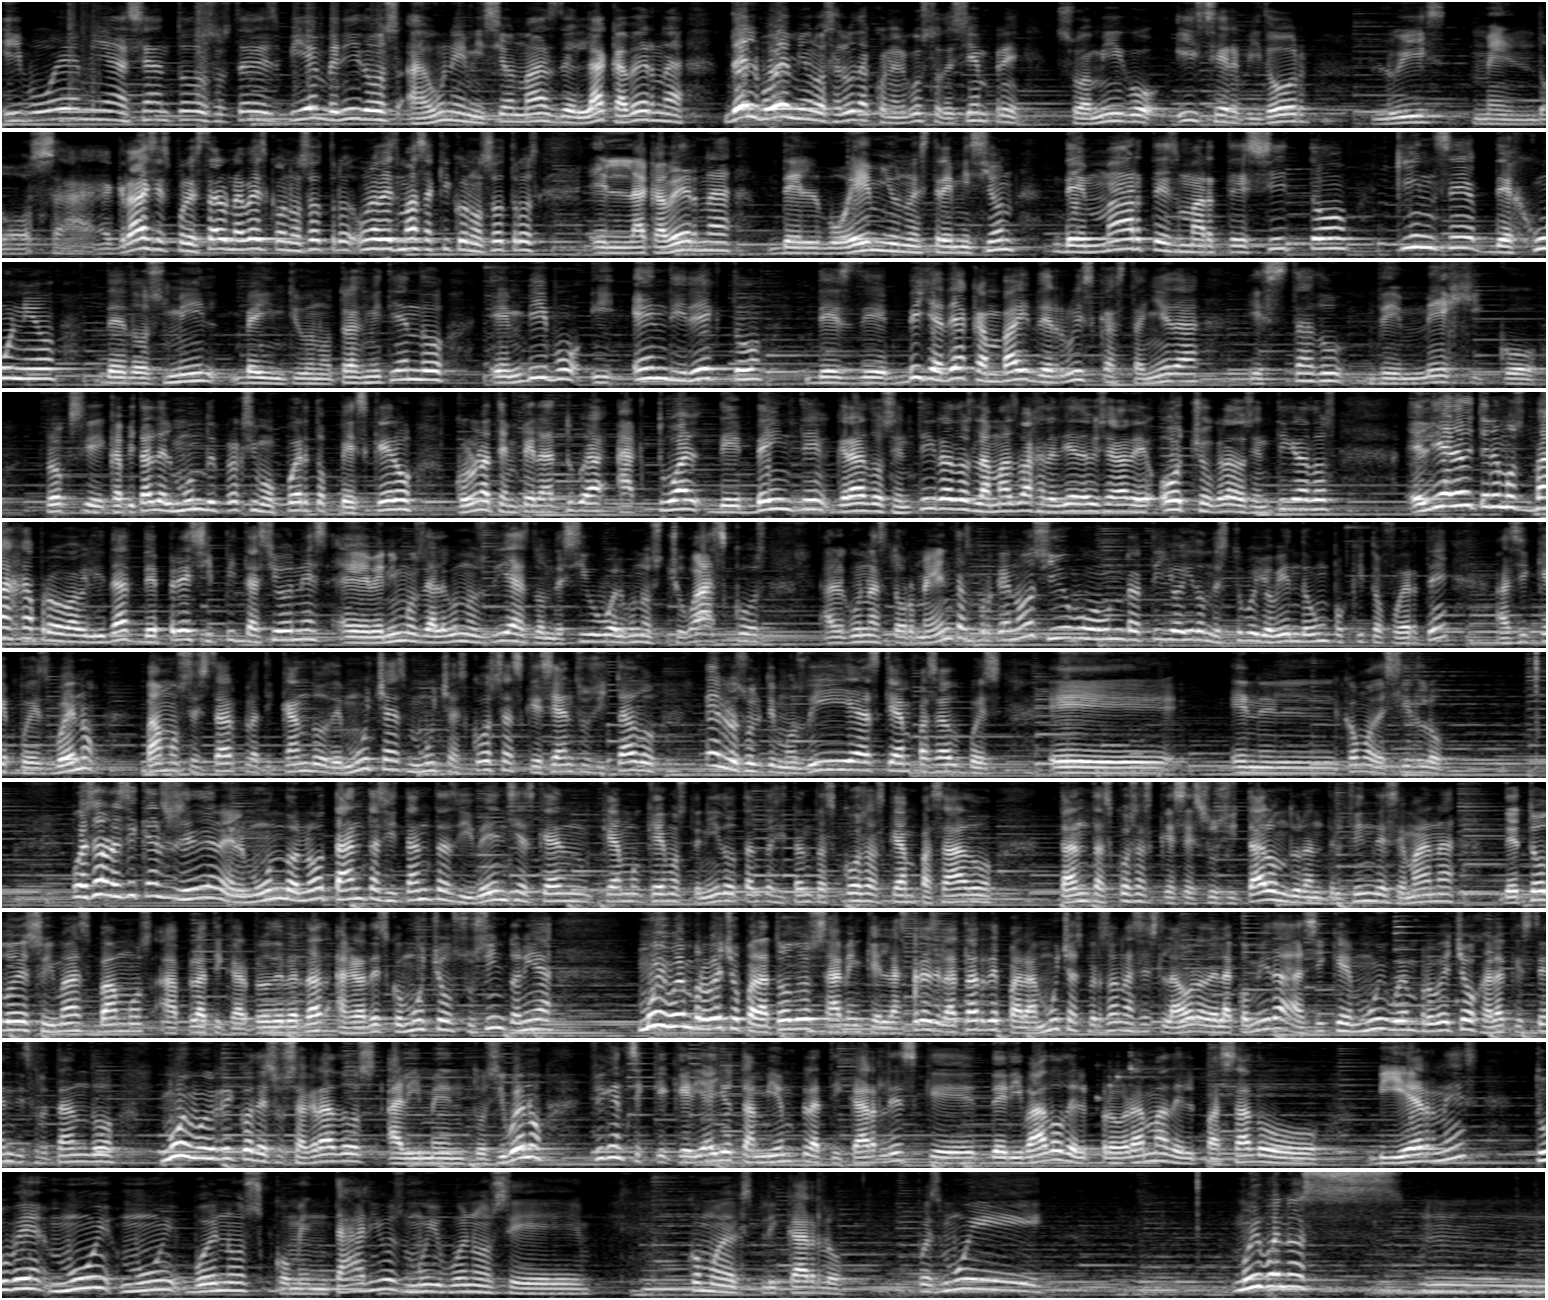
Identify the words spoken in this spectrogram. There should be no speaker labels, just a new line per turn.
Y bohemias, sean todos ustedes bienvenidos a una emisión más de La Caverna del Bohemio. Los saluda con el gusto de siempre su amigo y servidor Luis Mendoza. Gracias por estar una vez con nosotros, una vez más aquí con nosotros en La Caverna del Bohemio, nuestra emisión de martes, martesito 15 de junio de 2021, transmitiendo en vivo y en directo desde Villa de Acambay de Ruiz Castañeda, Estado de México. Capital del mundo y próximo puerto pesquero con una temperatura actual de 20 grados centígrados. La más baja del día de hoy será de 8 grados centígrados. El día de hoy tenemos baja probabilidad de precipitaciones. Eh, venimos de algunos días donde sí hubo algunos chubascos, algunas tormentas, porque no, sí hubo un ratillo ahí donde estuvo lloviendo un poquito fuerte. Así que pues bueno, vamos a estar platicando de muchas, muchas cosas que se han suscitado en los últimos días, que han pasado pues eh, en el, ¿cómo decirlo? Pues ahora sí que han sucedido en el mundo, ¿no? Tantas y tantas vivencias que, que, que hemos tenido, tantas y tantas cosas que han pasado, tantas cosas que se suscitaron durante el fin de semana. De todo eso y más vamos a platicar. Pero de verdad agradezco mucho su sintonía. Muy buen provecho para todos. Saben que las 3 de la tarde para muchas personas es la hora de la comida. Así que muy buen provecho. Ojalá que estén disfrutando muy muy rico de sus sagrados alimentos. Y bueno, fíjense que quería yo también platicarles que derivado del programa del pasado viernes, tuve muy muy buenos comentarios. Muy buenos... Eh, ¿Cómo explicarlo? pues muy muy buenos mmm,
